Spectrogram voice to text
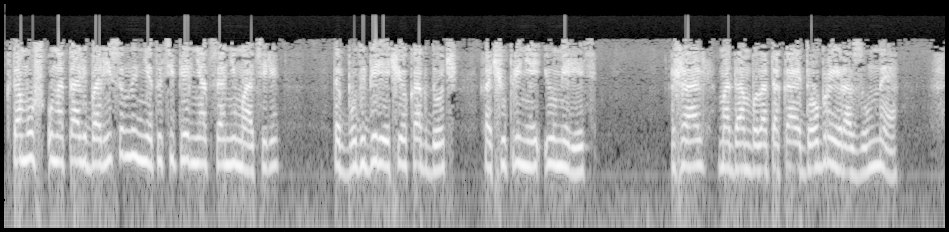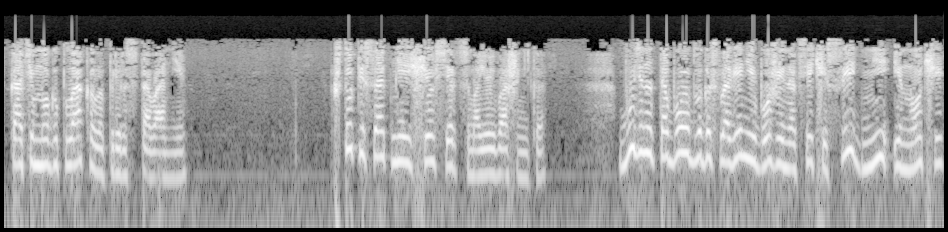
К тому ж у Натальи Борисовны нету теперь ни отца, ни матери. Так буду беречь ее как дочь, хочу при ней и умереть. Жаль, мадам была такая добрая и разумная — Катя много плакала при расставании. Что писать мне еще, сердце мое и вашенька? Буди над тобою благословение Божие на все часы, дни и ночи,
